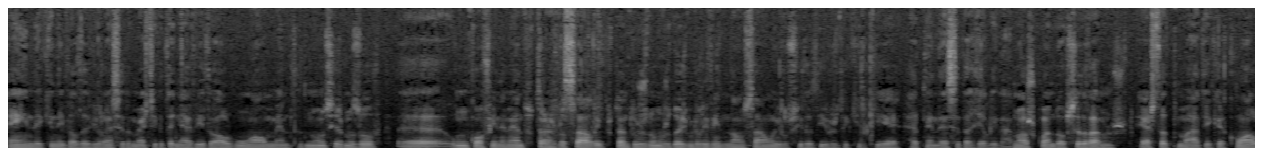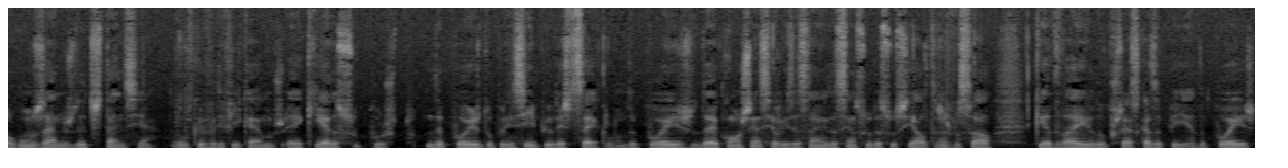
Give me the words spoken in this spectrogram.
ainda que a nível da violência doméstica tenha havido algum aumento de denúncias, mas houve um confinamento transversal e, portanto, os números de 2020 não são elucidativos daquilo que é a tendência da realidade. Nós, quando observamos esta temática com alguns anos de distância, o que verificamos é que era suposto depois do princípio deste século, depois da consciencialização e da censura social transversal que adveio do processo Casa Pia, depois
